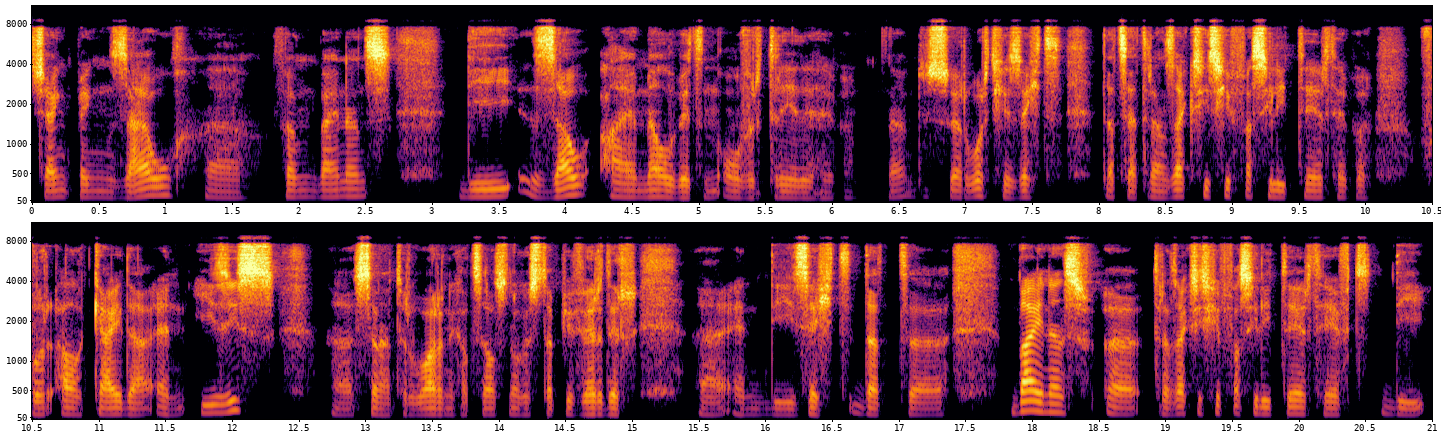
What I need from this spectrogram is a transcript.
Changpeng Zhao uh, van Binance, die zou AML-wetten overtreden hebben. Dus er wordt gezegd dat zij transacties gefaciliteerd hebben voor Al-Qaeda en ISIS. Uh, senator Warren gaat zelfs nog een stapje verder uh, en die zegt dat Binance transacties gefaciliteerd heeft die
